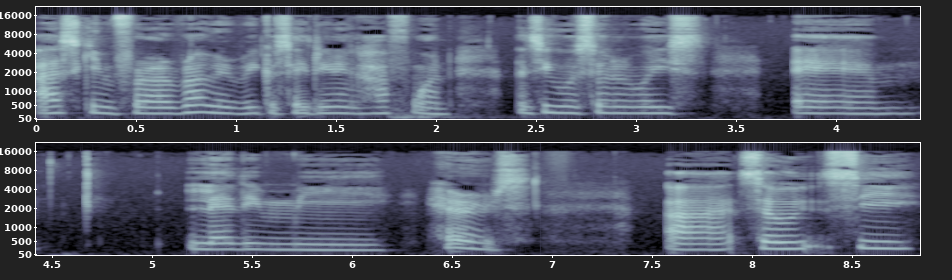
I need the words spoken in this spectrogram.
asking for a rubber because I didn't have one, and she was always um, letting me hers. Uh, so she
